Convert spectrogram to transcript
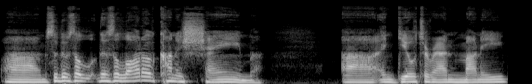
Um, so there's a, there's a lot of kind of shame, uh, and guilt around money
